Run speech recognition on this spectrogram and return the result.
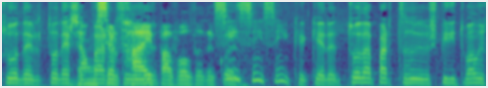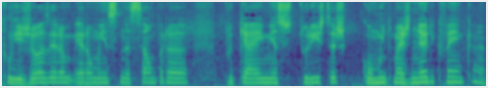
toda, toda esta já um parte... certo hype à volta da coisa. Sim, sim, sim, que, que, era, toda a parte espiritual e religiosa era, era uma encenação para... porque há imensos turistas com muito mais dinheiro e que vêm cá.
